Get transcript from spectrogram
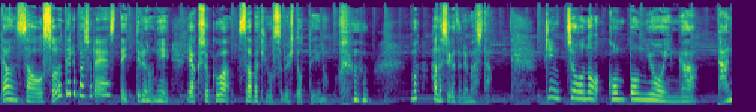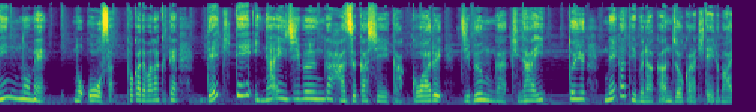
ダンサーを育てる場所ですって言ってるのに役職は裁きをする人っていうの。ま、話がずれました。緊張の根本要因が他人の目の多さとかではなくて、できていない自分が恥ずかしい、かっこ悪い、自分が嫌いというネガティブな感情から来ている場合、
